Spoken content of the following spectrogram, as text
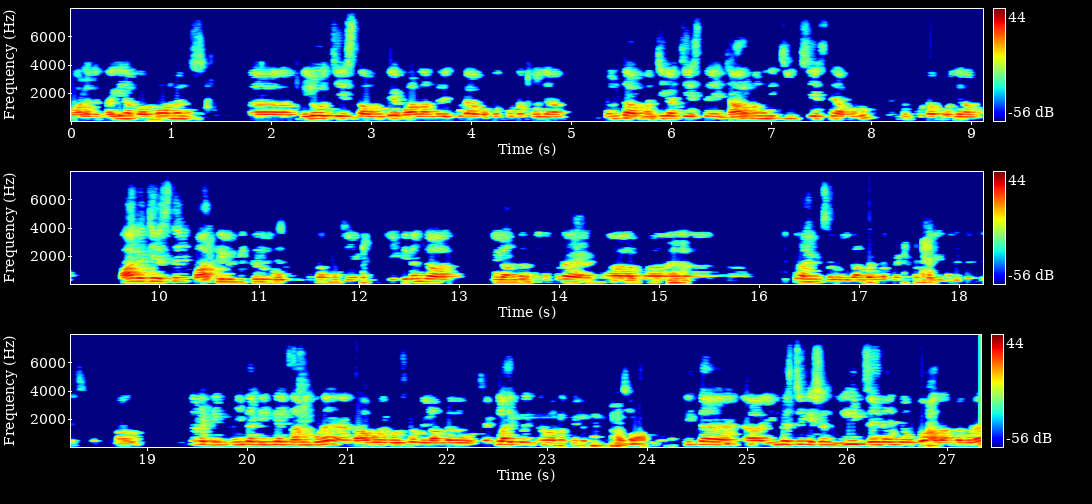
వాళ్ళకి తగిన పర్ఫార్మెన్స్ బిలో చేస్తా ఉంటే వాళ్ళందరికీ కూడా ఒక పూట భోజనం కొంత మంచిగా చేస్తే చాలా మందిని చీట్ చేస్తే అప్పుడు రెండు పూట భోజనం బాగా చేస్తే పార్టీలు విధులు చేయడం. ఈ విధంగా వీళ్ళందరి మీద కూడా చిత్రహింసలు ఇదంతా కూడా పెట్టడం జరిగిందని చెప్పేసి చెప్తున్నారు. ఇతర మిగతా డీటెయిల్స్ అన్ని కూడా రాబోయే రోజుల్లో వీళ్ళందరూ సెటిల్ అయిపోయిన తర్వాత మీద మిగతా ఇన్వెస్టిగేషన్ లీడ్స్ ఏదైతే ఉందో అదంతా కూడా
